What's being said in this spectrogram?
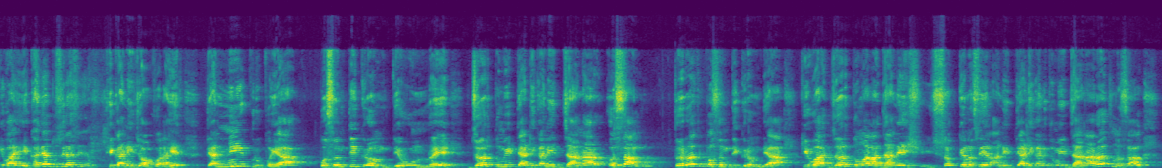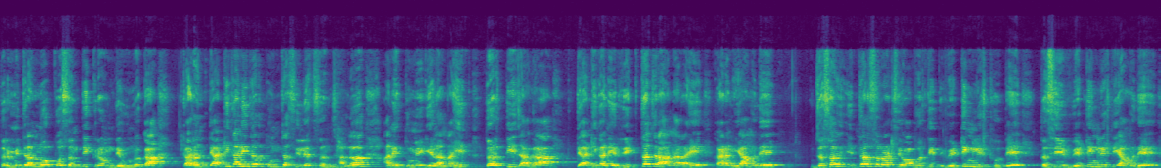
किंवा एखाद्या दुसऱ्या ठिकाणी जॉबवर आहेत त्यांनी कृपया पसंतीक्रम देऊ नये. जर तुम्ही त्या ठिकाणी जाणार असाल तरच पसंतीक्रम द्या. किंवा जर तुम्हाला जाणे शक्य नसेल आणि त्या ठिकाणी तुम्ही जाणारच नसाल तर मित्रांनो पसंतीक्रम देऊ नका. कारण त्या ठिकाणी जर तुमचं सिलेक्शन झालं आणि तुम्ही गेला नाहीत तर ती जागा त्या ठिकाणी रिक्तच राहणार आहे. कारण यामध्ये जसं इतर सरळ सेवा भरतीत वेटिंग लिस्ट होते तशी वेटिंग लिस्ट यामध्ये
